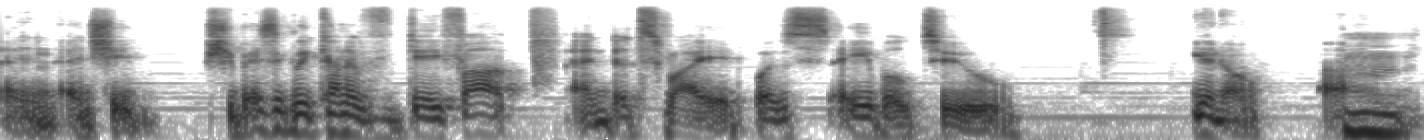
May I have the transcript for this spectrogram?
and and she she basically kind of gave up, and that's why it was able to, you know. Um,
